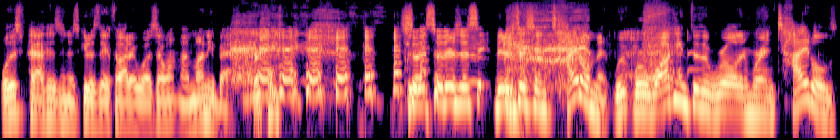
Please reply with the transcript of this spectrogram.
well, this path isn't as good as they thought it was. I want my money back. Right? so so there's this there's this entitlement. We're walking through the world and we're entitled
